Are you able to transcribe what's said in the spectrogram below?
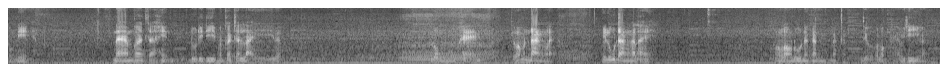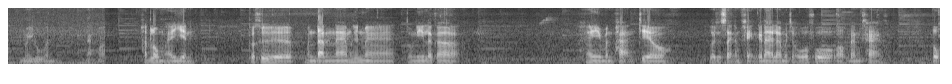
ตรงนี้ น้ำก็จะเห็นดูดีๆ มันก็จะไหลแบบ ลงแผง แต่ว่ามันดังแหละ ไม่รู้ดังอะไร ลองลองดูนะกันนะครับเดี๋ยวเขาลองหาวิธีก่อนไม่รู้กันดังว่าพัดลมไอเย็น ก็คือมันดันน้ำขึ้นมาตรงนี้แล้วก็ ให้มันผ่านเจลเราจะใส่น้ำแข็งก็ได้แล้วมันจะโอเวอร์โฟออกด้านข้าง ตก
